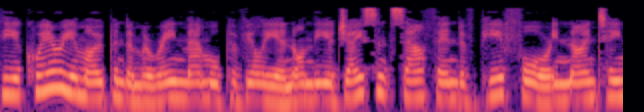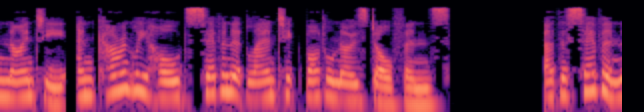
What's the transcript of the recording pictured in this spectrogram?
The aquarium opened a marine mammal pavilion on the adjacent south end of Pier 4 in 1990, and currently holds seven Atlantic bottlenose dolphins. Of the seven,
